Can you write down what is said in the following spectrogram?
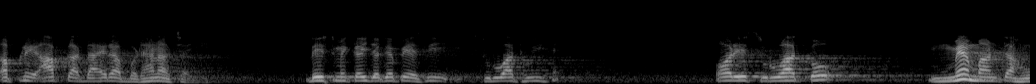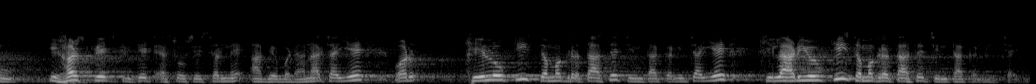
अपने आप का दायरा बढ़ाना चाहिए। देश में कई जगह पे ऐसी शुरुआत हुई है। और इस शुरुआत को मैं मानता हूँ कि हर स्टेट क्रिकेट एसोसिएशन ने आगे बढ़ाना चाहिए और खेलों की समग्रता से चिंता करनी चाहिए, खिलाड़ियों की समग्रता से चिंता करनी चाहिए।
